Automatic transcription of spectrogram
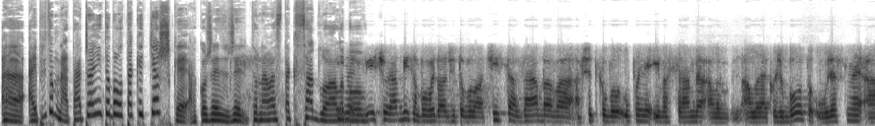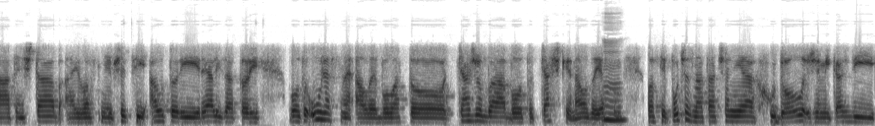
A aj pri tom natáčaní to bolo také ťažké, akože že to na vás tak sadlo, alebo... Ináč, vieš čo, rád by som povedal, že to bola čistá zábava a všetko bolo úplne iba sranda, ale, ale akože bolo to úžasné a ten štáb, aj vlastne všetci autori, realizátori, bolo to úžasné, ale bola to ťažoba, bolo to ťažké, naozaj. Ja som vlastne počas natáčania chudol, že mi každý,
